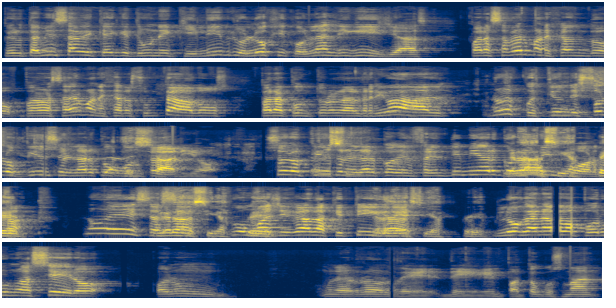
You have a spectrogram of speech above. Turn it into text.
pero también sabe que hay que tener un equilibrio lógico en las liguillas para saber, manejando, para saber manejar resultados, para controlar al rival. No es cuestión de solo pienso en el arco contrario, solo pienso en el arco de enfrente y mi arco no me importa. No es así. Tuvo más llegadas que Tigres. Lo ganaba por 1 a 0 con un un error de, de Pato Guzmán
